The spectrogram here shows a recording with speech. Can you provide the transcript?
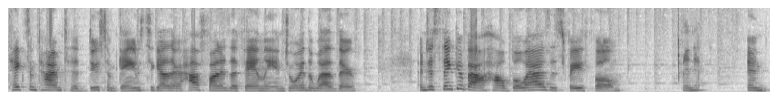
take some time to do some games together. Have fun as a family. Enjoy the weather. And just think about how boaz is faithful and and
